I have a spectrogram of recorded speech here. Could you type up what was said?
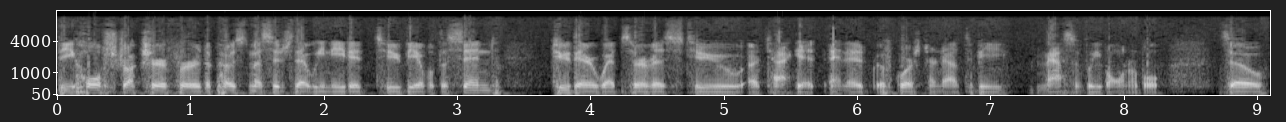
the whole structure for the post message that we needed to be able to send to their web service to attack it, and it of course turned out to be massively vulnerable. So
